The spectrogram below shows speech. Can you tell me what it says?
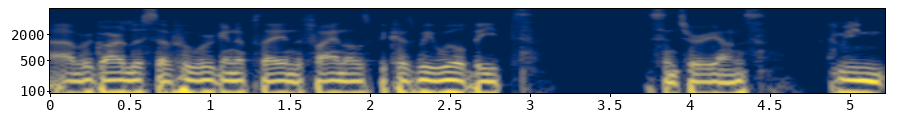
uh, regardless of who we're going to play in the finals, because we will beat the Centurions. I mean,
